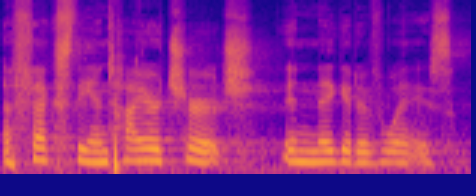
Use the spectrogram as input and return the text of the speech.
affects the entire church in negative ways.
